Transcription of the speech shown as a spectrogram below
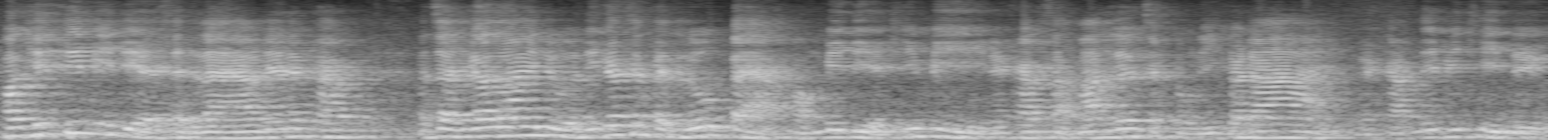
พอคลิกที่มีเดียเสร็จแล้วเนี่ยนะครับ อาจารย์ก็ไล่ดูอันนี้ก็จะเป็นรูปแบบของมีเดียที่มีนะครับ สามารถเลือกจากตรงนี้ก็ได้นะครับ นี่วิธีหนึ่ง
